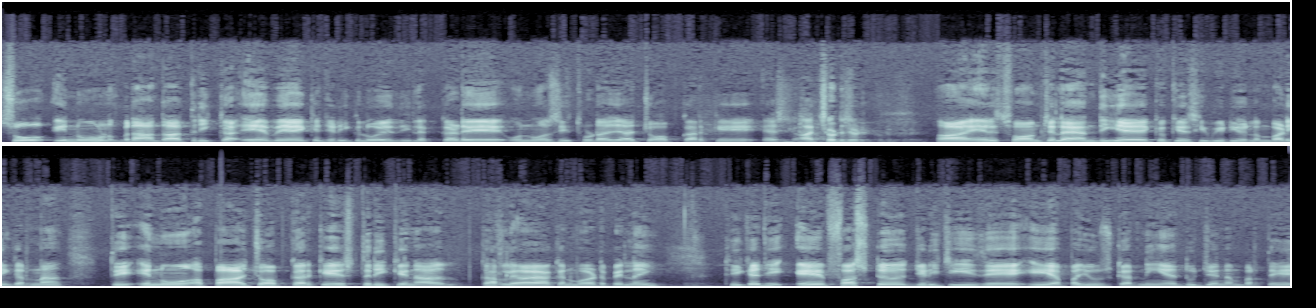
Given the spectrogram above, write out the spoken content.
ਸੋ ਇਹਨੂੰ ਹੁਣ ਬਣਾਉਣ ਦਾ ਤਰੀਕਾ ਇਹ ਵੇ ਕਿ ਜਿਹੜੀ ਗਲੋਏ ਦੀ ਲੱਕੜ ਹੈ ਉਹਨੂੰ ਅਸੀਂ ਥੋੜਾ ਜਿਹਾ ਚੌਪ ਕਰਕੇ ਇਸ ਆ ਛੋਟੇ ਛੋਟੇ ਟੁਕੜੇ ਹਾਂ ਇਸ ਫਾਰਮ ਚ ਲੈ ਆਂਦੀ ਹੈ ਕਿਉਂਕਿ ਅਸੀਂ ਵੀਡੀਓ ਲੰਬਾ ਨਹੀਂ ਕਰਨਾ। ਤੇ ਇਹਨੂੰ ਆਪਾਂ ਚੌਪ ਕਰਕੇ ਇਸ ਤਰੀਕੇ ਨਾਲ ਕਰ ਲਿਆ ਹੋਇਆ ਕਨਵਰਟ ਪਹਿਲਾਂ ਹੀ। ਠੀਕ ਹੈ ਜੀ ਇਹ ਫਸਟ ਜਿਹੜੀ ਚੀਜ਼ ਹੈ ਇਹ ਆਪਾਂ ਯੂਜ਼ ਕਰਨੀ ਹੈ। ਦੂਜੇ ਨੰਬਰ ਤੇ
